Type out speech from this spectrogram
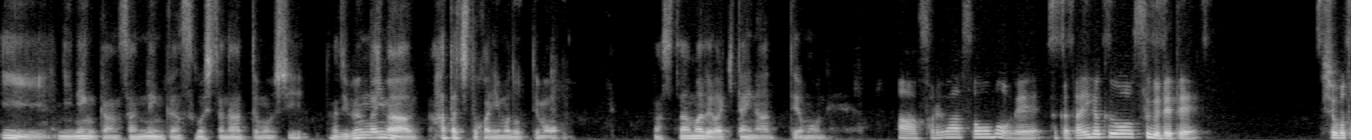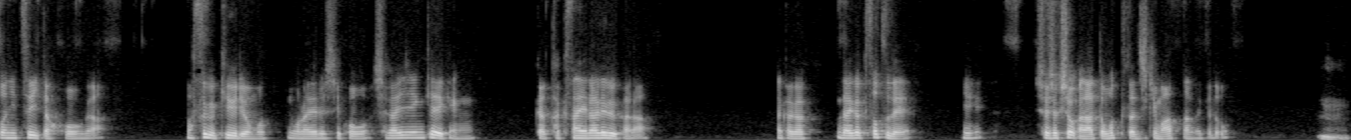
いい2年間、3年間過ごしたなって思うし、自分が今、二十歳とかに戻っても、マスターまでは行きたいなって思うね。ああ、それはそう思うね。なんか大学をすぐ出て仕事に就いた方が、まあ、すぐ給料ももらえるし、こう、社会人経験がたくさん得られるから、なんかが大学卒でえ就職しようかなって思ってた時期もあったんだけど、うん。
